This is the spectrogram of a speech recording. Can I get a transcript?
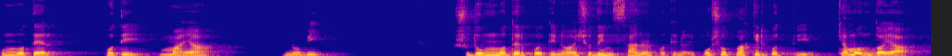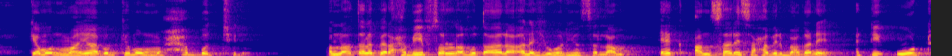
উম্মতের প্রতি মায়া নবী। শুধু উম্মতের প্রতি নয়, শুধু ইনসানের প্রতি নয়, পশু পাখির প্রতি কেমন দয়া কেমন মায়া এবং কেমন মহাব্বত ছিল। আল্লাহ তালা পের হাবিব সাল্লাহ তালা আলহি আলহিহাল্লাম এক আনসারি সাহাবির বাগানে একটি উট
